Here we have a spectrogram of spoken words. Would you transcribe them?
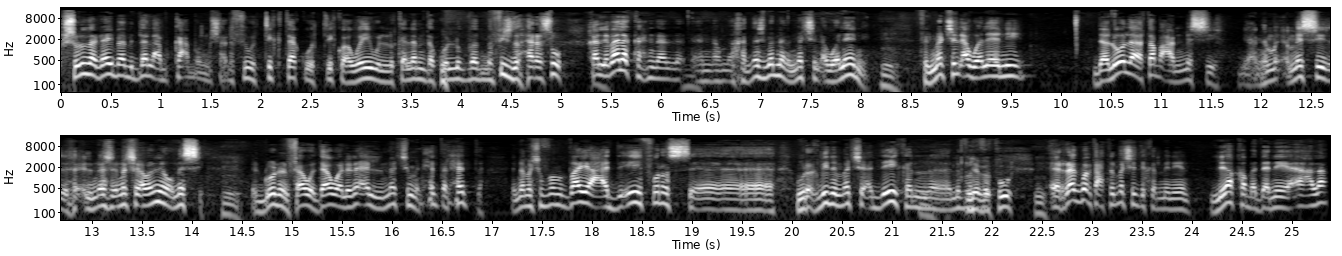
برشلونة جايبه بتدلع بالكعب ومش عارف إيه والتيك تاك وال take away والكلام ده كله. ما فيش هرسوه. خلي بالك إحنا إحنا ما خدناش بالنا من الماتش الأولاني. في الماتش الأولاني ده لولا طبعا ميسي. يعني ميسي الماتش الأولاني هو ميسي. الجول الفاول ده هو اللي نقل الماتش من حتة لحتة. إنما شوف مضيع قد إيه فرص آه وراكبين الماتش قد إيه كان آه، ليفربول. ليفربول. الركبه بتاعت الماتش دي كان منين؟ لياقة بدنية أعلى.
